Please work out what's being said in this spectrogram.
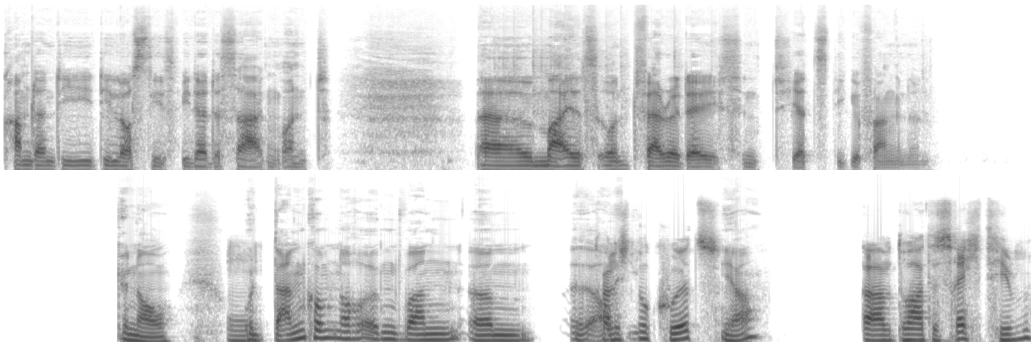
kam dann die, die Losties wieder das Sagen. Und Äh, Miles und Faraday sind jetzt die Gefangenen. Genau. Mhm. Und dann kommt noch irgendwann. Ähm, äh, Kann ich nur kurz? Ja. Ähm, du hattest recht, Tim.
